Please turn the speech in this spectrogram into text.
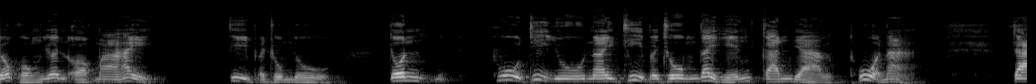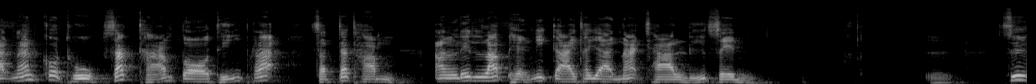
ยกหงเยินออกมาให้ที่ประชุมดู จนผู้ที่อยู่ในที่ประชุมได้เห็นกันอย่างทั่วหน้า จากนั้นก็ถูกซักถามต่อถึงพระสัทธรรม อันเล่นลับแห่งนิกายทยานะชาญหรือเซนซึ่ง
